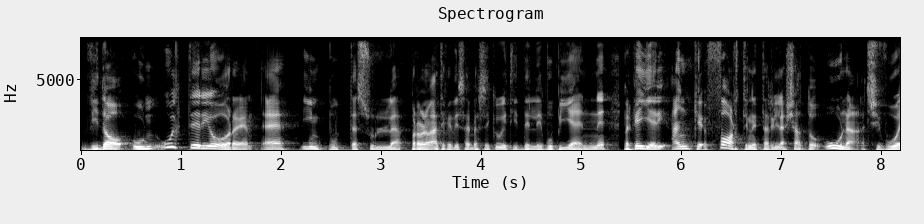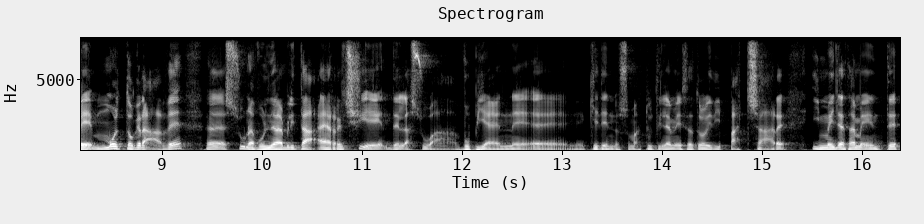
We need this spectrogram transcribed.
vi do un ulteriore eh, input sulla problematica di cyber security delle VPN, perché ieri anche Fortinet ha rilasciato una CVE molto grave eh, su una vulnerabilità RCE della sua VPN, eh, chiedendo insomma a tutti gli amministratori di patchare immediatamente.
